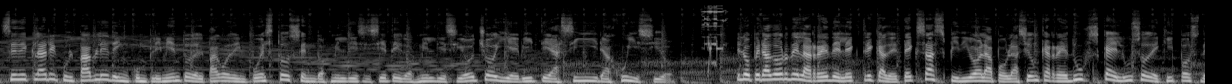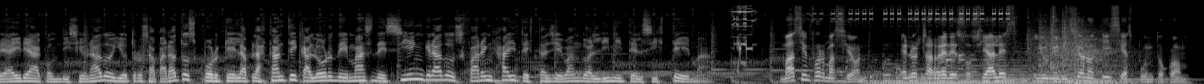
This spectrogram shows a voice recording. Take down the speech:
se declare culpable de incumplimiento del pago de impuestos en 2017 y 2018 y evite así ir a juicio. El operador de la red eléctrica de Texas pidió a la población que reduzca el uso de equipos de aire acondicionado y otros aparatos porque el aplastante calor de más de 100 grados Fahrenheit está llevando al límite el sistema. Más información en nuestras redes sociales y univisionoticias.com.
